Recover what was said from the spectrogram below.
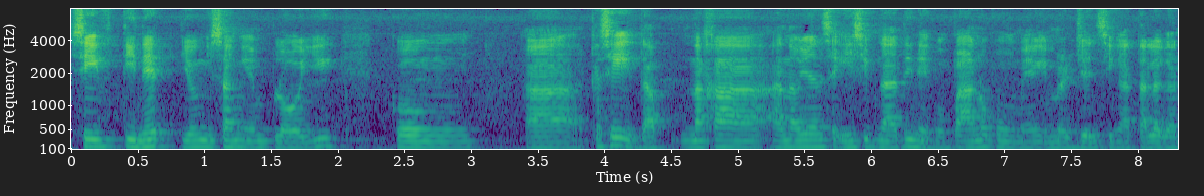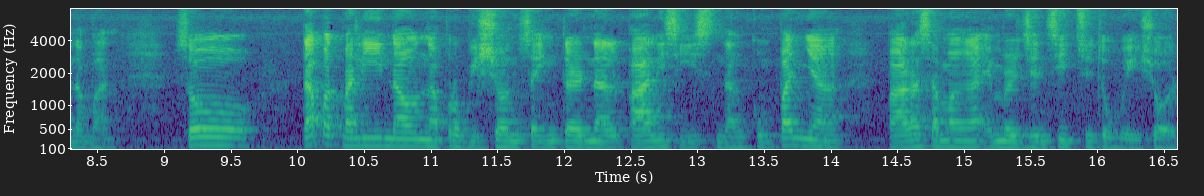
safety net yung isang employee kung ah, kasi dap, naka ano yan sa isip natin eh kung paano kung may emergency nga talaga naman. So, dapat malinaw na provision sa internal policies ng kumpanya para sa mga emergency situation.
